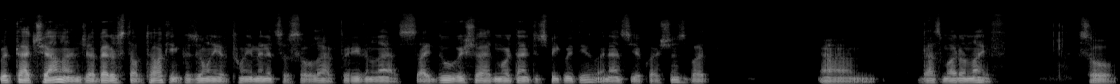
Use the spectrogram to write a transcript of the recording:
With that challenge, I better stop talking because we only have 20 minutes or so left, or even less. I do wish I had more time to speak with you and answer your questions, but um, that's modern life. So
